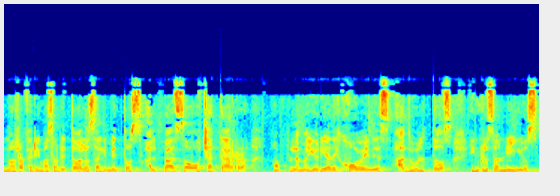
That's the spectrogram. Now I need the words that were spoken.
Nos referimos sobre todo a los alimentos al paso o chatarra. La mayoría de jóvenes, adultos, incluso niños,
